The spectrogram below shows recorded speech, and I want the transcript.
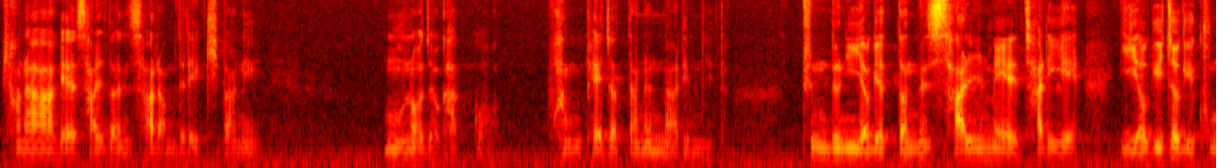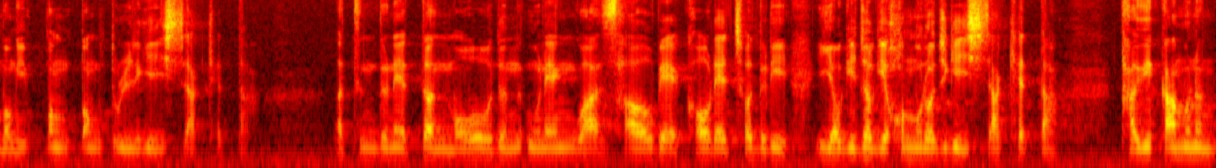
편하게 살던 사람들의 기반이 무너져 갔고 황폐해졌다는 말입니다. 든든히 여겼던 삶의 자리에 여기저기 구멍이 뻥뻥 뚫리기 시작했다. 든든했던 모든 은행과 사업의 거래처들이 여기저기 허물어지기 시작했다. 다윗 가문은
